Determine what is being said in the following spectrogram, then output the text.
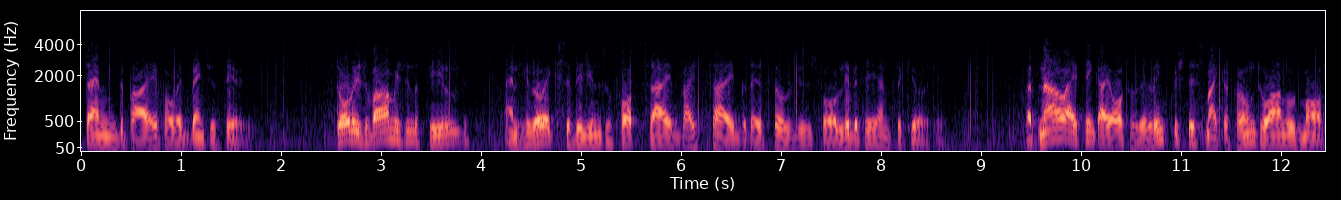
Stand By for Adventure series. Stories of armies in the field and heroic civilians who fought side by side with their soldiers for liberty and security. But now I think I ought to relinquish this microphone to Arnold Moss,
